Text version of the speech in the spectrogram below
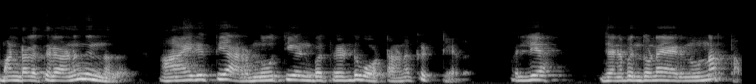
മണ്ഡലത്തിലാണ് നിന്നത്. ആയിരത്തി അറുന്നൂറ്റി എൺപത്തിരണ്ട് വോട്ടാണ് കിട്ടിയത്. വലിയ ജനപിന്തുണയായിരുന്നു എന്നർത്ഥം.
